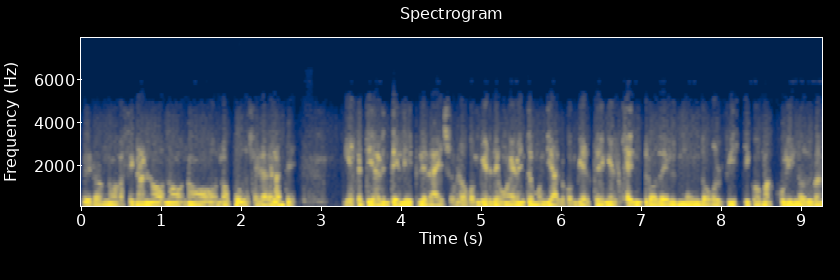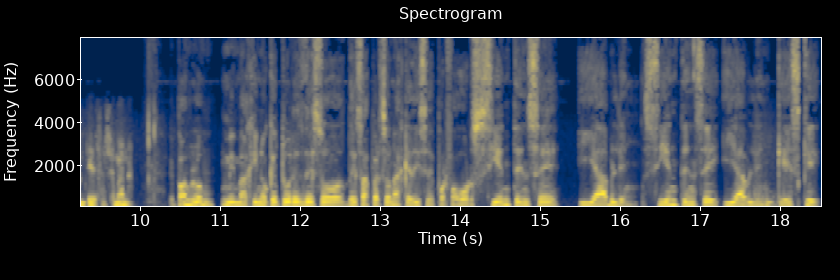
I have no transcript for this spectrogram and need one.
pero no al final no, no, no, no pudo salir adelante. Y efectivamente el Leaf le da eso, lo convierte en un evento mundial, lo convierte en el centro del mundo golfístico masculino durante esa semana. Pablo, uh -huh. me imagino que tú eres de, eso, de esas personas que dices, por favor, siéntense y hablen, siéntense y hablen, que es que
